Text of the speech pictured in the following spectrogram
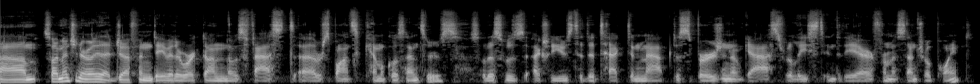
Um, so I mentioned earlier that Jeff and David had worked on those fast uh, response chemical sensors. So this was actually used to detect and map dispersion of gas released into the air from a central point.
